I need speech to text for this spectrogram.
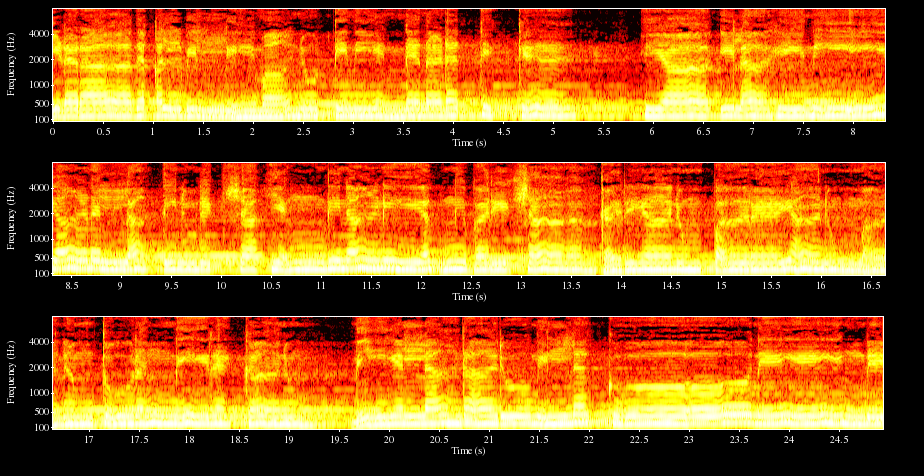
ഇടറാതെ കൽവിൽ ഈമാനൂട്ടി നീ എന്നെ നടത്തിക്ക്. യാ ഇലാഹി നീയാണെല്ലാത്തിനും രക്ഷ. എന്തിനാണ് ഈ അഗ്നി പരീക്ഷ കരയാനും പറയാനും മാനം തുറന്നിരക്കാനും നീയല്ലാതാരുമില്ലക്കോനേന്റെ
